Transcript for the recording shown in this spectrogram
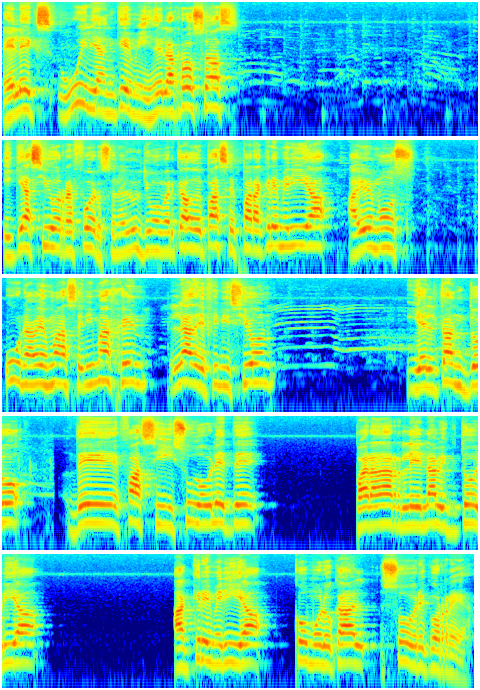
el ex William Kemis de las Rosas y que ha sido refuerzo en el último mercado de pases para Cremería. Ahí vemos una vez más en imagen la definición y el tanto de Fasi y su doblete para darle la victoria a Cremería como local sobre Correa.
